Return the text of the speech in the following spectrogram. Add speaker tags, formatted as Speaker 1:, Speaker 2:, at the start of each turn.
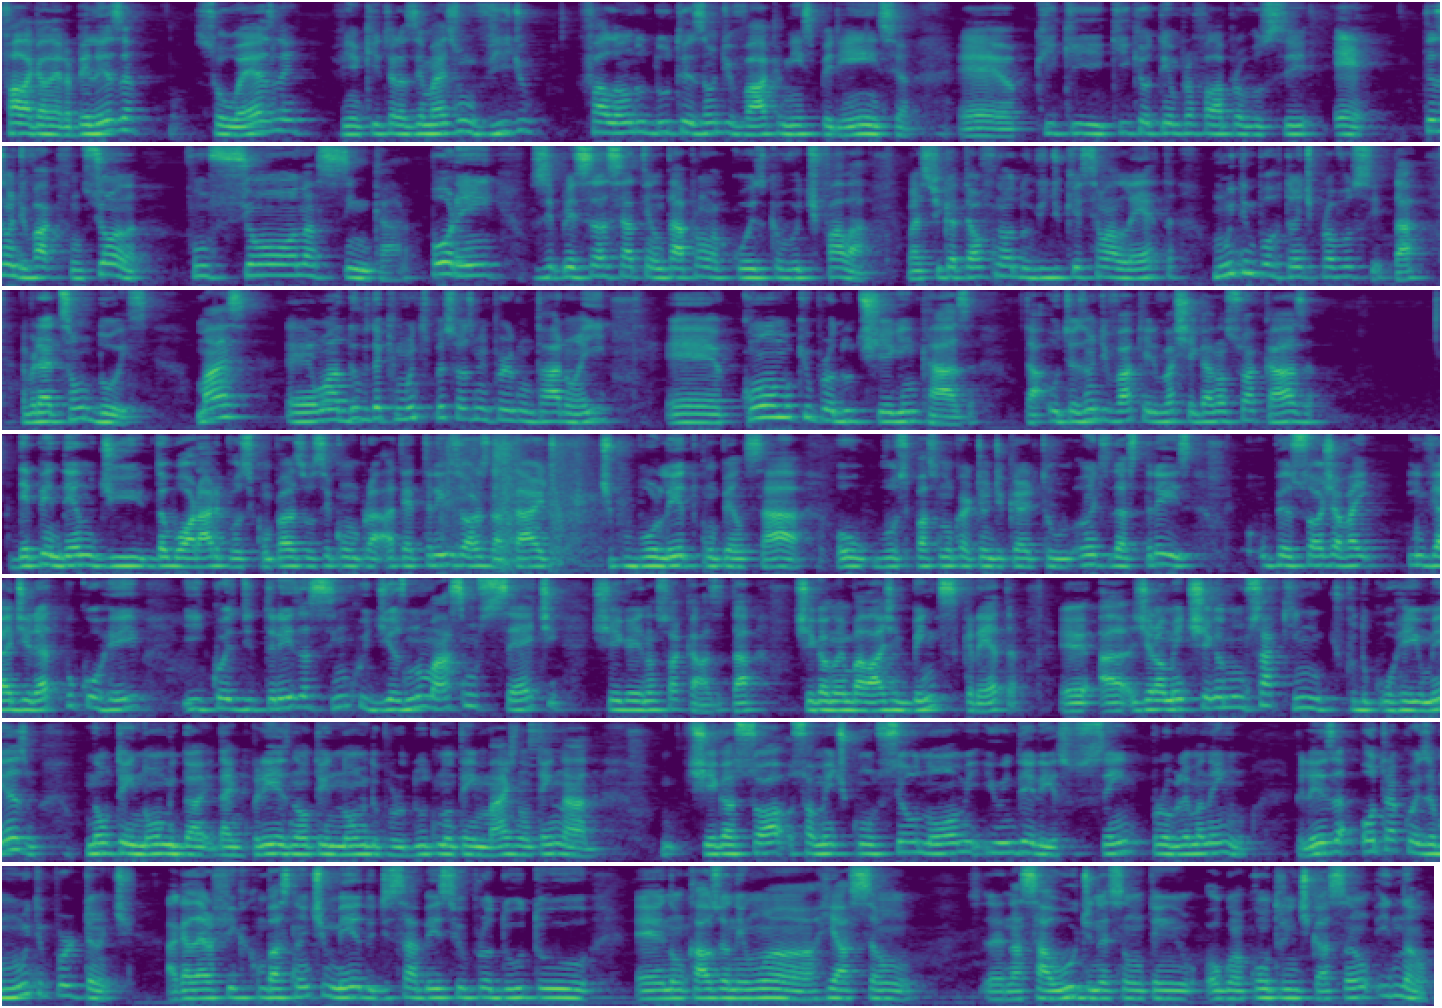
Speaker 1: Fala galera, beleza? Sou Wesley, vim aqui trazer mais um vídeo falando do tesão de vaca, minha experiência, é, o que, que, que, que eu tenho pra falar pra você é, tesão de vaca funciona? Funciona sim, cara. Porém, você precisa se atentar para uma coisa que eu vou te falar. Mas fica até o final do vídeo que esse é um alerta muito importante para você, tá? Na verdade, são dois. Mas, é, uma dúvida que muitas pessoas me perguntaram aí é como que o produto chega em casa. Tá? O tesão de vaca ele vai chegar na sua casa dependendo de, do horário que você comprar, se você comprar até 3 horas da tarde, tipo boleto compensar, ou você passou no cartão de crédito antes das 3, o pessoal já vai enviar direto pro correio e coisa de 3 a 5 dias, no máximo 7, chega aí na sua casa, tá? Chega numa embalagem bem discreta, é, a, geralmente chega num saquinho, tipo do correio mesmo, não tem nome da, da empresa, não tem nome do produto, não tem imagem, não tem nada chega só somente com o seu nome e o endereço, sem problema nenhum, beleza? Outra coisa muito importante, a galera fica com bastante medo de saber se o produto é, não causa nenhuma reação é, na saúde, né? Se não tem alguma contraindicação e não,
